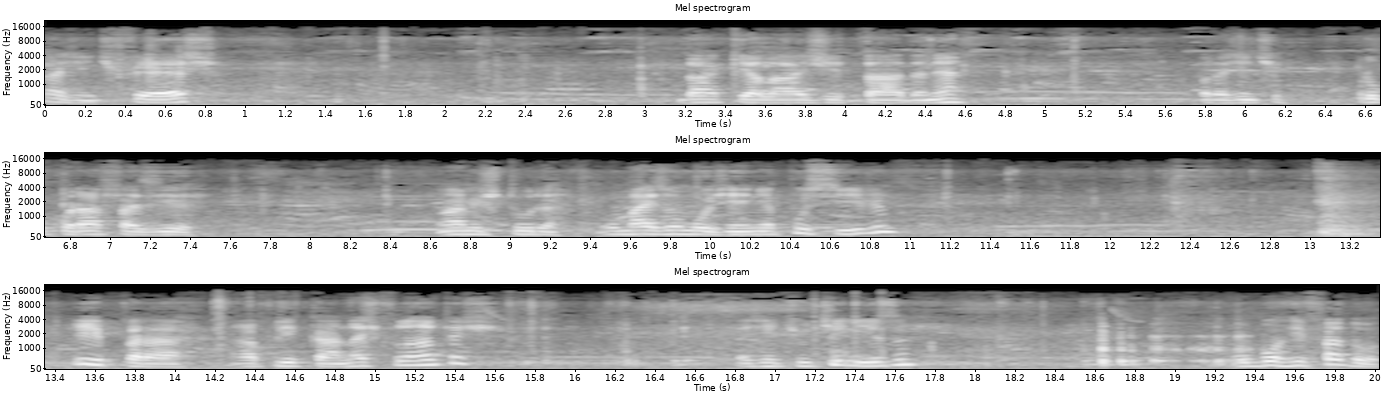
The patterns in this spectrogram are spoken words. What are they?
A gente fecha, dá aquela agitada, né? Para a gente procurar fazer uma mistura o mais homogênea possível. E para aplicar nas plantas, a gente utiliza o borrifador.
